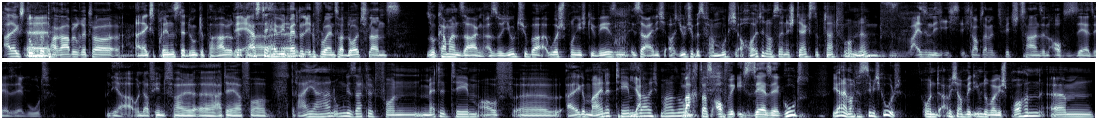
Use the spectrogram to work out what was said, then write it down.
Alex Dunkle, Äh, Parabelritter, Alex Prinz, der dunkle Parabelritter. der erste Heavy ähm, Metal-Influencer Deutschlands. So kann man sagen. Also YouTuber ursprünglich gewesen, ist er eigentlich auch, YouTube ist vermutlich auch heute noch seine stärkste Plattform, ne? Weiß ich nicht, ich, ich glaube, seine Twitch-Zahlen sind auch sehr, sehr, sehr gut. Ja, und auf jeden Fall äh, hat er ja vor drei Jahren umgesattelt von Metal-Themen auf äh, allgemeine Themen, Ja, sag ich mal so. Macht das auch wirklich sehr, sehr gut. Ja, er macht das ziemlich gut. Und habe ich auch mit ihm drüber gesprochen. Ähm,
